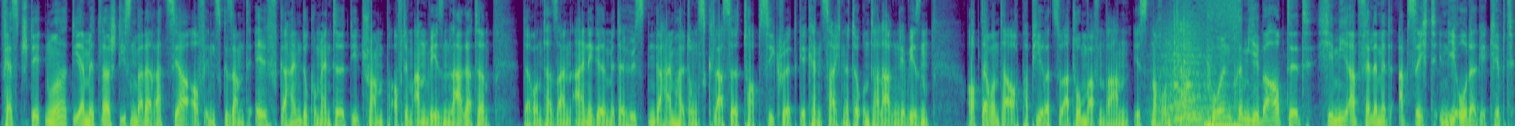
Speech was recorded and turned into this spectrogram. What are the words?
Fest steht nur, die Ermittler stießen bei der Razzia auf insgesamt elf Geheimdokumente, die Trump auf dem Anwesen lagerte. Darunter seien einige mit der höchsten Geheimhaltungsklasse Top Secret gekennzeichnete Unterlagen gewesen. Ob darunter auch Papiere zu Atomwaffen waren, ist noch unklar. Polen-Premier behauptet, Chemieabfälle mit Absicht in die Oder gekippt.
